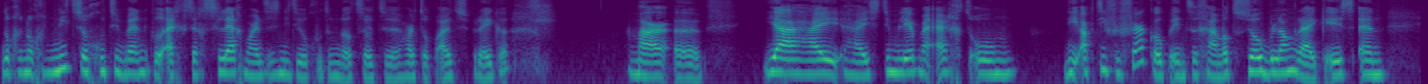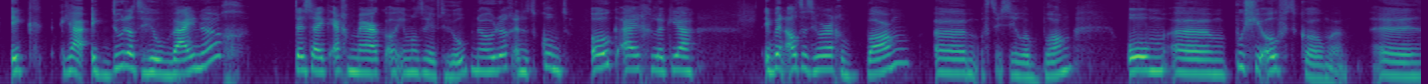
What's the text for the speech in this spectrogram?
nog, nog niet zo goed in ben. Ik wil eigenlijk zeggen slecht, maar het is niet heel goed om dat zo te hardop uit te spreken. Maar ja, hij, hij stimuleert me echt om die actieve verkoop in te gaan, wat zo belangrijk is. En ik, ja, ik doe dat heel weinig. Tenzij ik echt merk, oh, iemand heeft hulp nodig. En het komt ook eigenlijk, ja, ik ben altijd heel erg bang um, of het is heel erg bang, om um, pushy over te komen. Uh,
